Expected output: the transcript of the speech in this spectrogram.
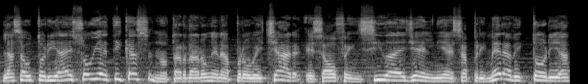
Las autoridades soviéticas no tardaron en aprovechar esa ofensiva de Yelnya, esa primera victoria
